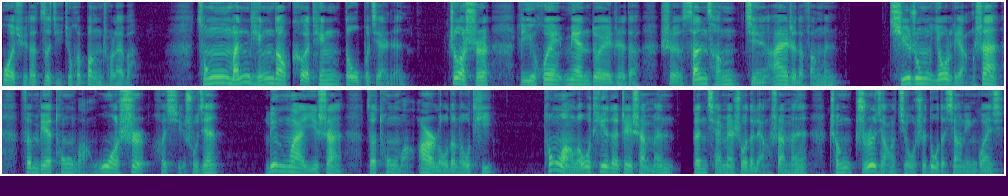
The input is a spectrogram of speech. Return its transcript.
或许他自己就会蹦出来吧。从门庭到客厅都不见人。这时，李慧面对着的是三层紧挨着的房门，其中有两扇分别通往卧室和洗漱间，另外一扇则通往二楼的楼梯。通往楼梯的这扇门跟前面说的两扇门呈直角九十度的相邻关系，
